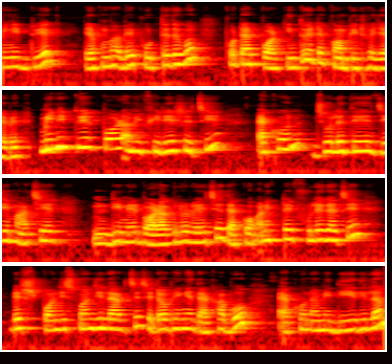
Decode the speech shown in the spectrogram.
মিনিট দুয়েক এরকমভাবে ফুটতে দেবো, ফোটার পর কিন্তু এটা কমপ্লিট হয়ে যাবে। মিনিট দুয়েক পর আমি ফিরে এসেছি। এখন ঝোলেতে যে মাছের ডিমের বড়াগুলো রয়েছে, দেখো অনেকটাই ফুলে গেছে। বেশ স্পঞ্জি স্পঞ্জি লাগছে, সেটাও ভেঙে দেখাবো। এখন আমি দিয়ে দিলাম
